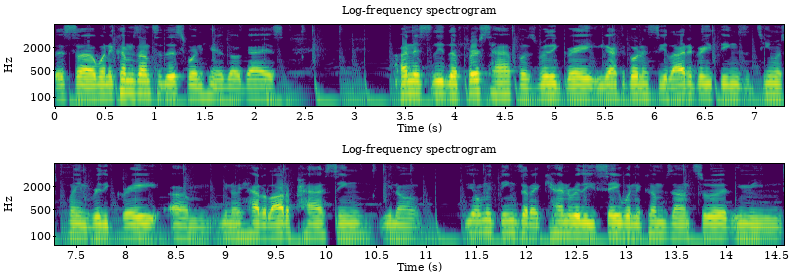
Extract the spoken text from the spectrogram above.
this, uh, when it comes down to this one here, though, guys, honestly, the first half was really great. You got to go and see a lot of great things. The team was playing really great. Um, you know, he had a lot of passing. You know, the only things that I can really say when it comes down to it, I mean,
